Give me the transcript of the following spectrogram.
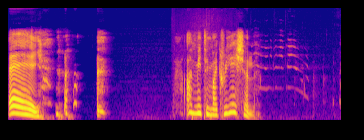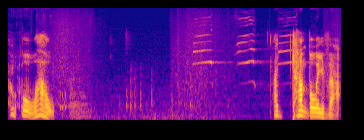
Hey! I'm meeting my creation! Oh wow! I can't believe that.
